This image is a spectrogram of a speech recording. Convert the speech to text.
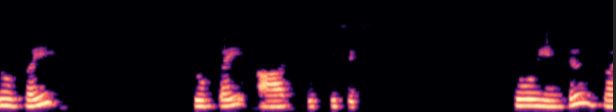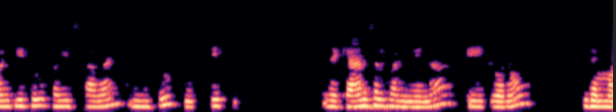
two pi two pi R fifty six two into twenty two by seven into fifty six இதை கேன்சல் பண்ணிங்கன்னா எயிட் வரும். இதை ம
